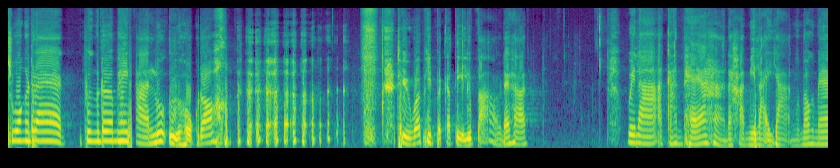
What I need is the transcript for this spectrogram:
ช่วงแรกเพิ่งเริ่มให้ทานลูกอือหกรอบ ถือว่าผิดปกติหรือเปล่านะคะ เวลาอาการแพ้อาหารนะคะ มีหลายอย่างคุณพ่อคุณแม่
